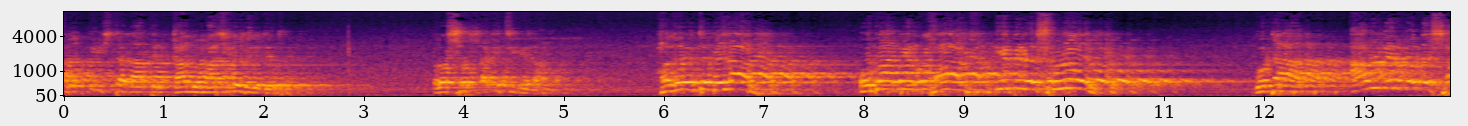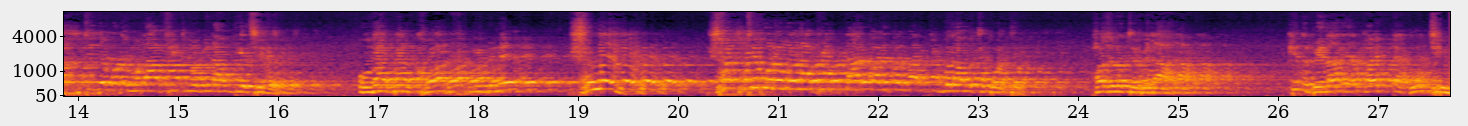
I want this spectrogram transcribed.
বত্রিশটা দাঁতের কালো মাসিরে বেড়ে যেত রসদটাকে চিনে না। হজরতে বেলাল ওবাবির ঘর ইবনে সুলুল গোটা আরবের মধ্যে সবচেয়ে বড় মুনাফিক নবী নাম দিয়েছিলেন ওবাবির ঘর ইবনে সুলুল সবচেয়ে বড় মুনাফিক তার বাড়িতে বাড়িতে গোলামতি করতে। হজরতে বেলাল। কিন্তু বেলালের কয়েকটা গুণ ছিল।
